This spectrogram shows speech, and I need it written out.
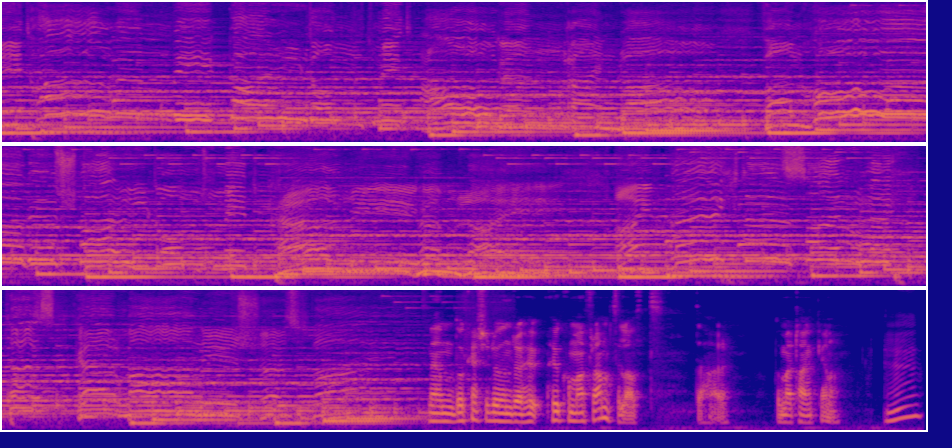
mit Haaren wie Gold und mit Augen rein blau, von hoher Gestalt und mit herrlichem Leib. Ein echtes, ein rechtes germanisches Weib. Men då kanske du undrar, hur, hur kom man fram till allt det här? De här tankarna? Mm.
